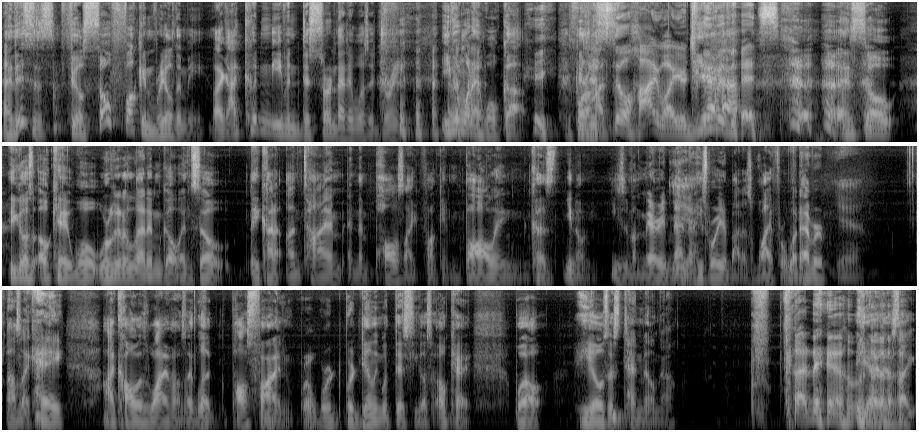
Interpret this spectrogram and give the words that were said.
And this is feels so fucking real to me. Like I couldn't even discern that it was a dream, even when I woke up. for Because you're hot- still high while you're dreaming Yeah. this. and so he goes, "Okay, well, we're gonna let him go." And so they kind of untie him, and then Paul's like fucking bawling because you know he's a married man. Yeah. He's worried about his wife or whatever. Yeah. I was like, "Hey," I call his wife. I was like, "Look, Paul's fine. We're we're, we're dealing with this." He goes, "Okay, well, he owes us ten mil now." Goddamn. Yeah, and it's like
